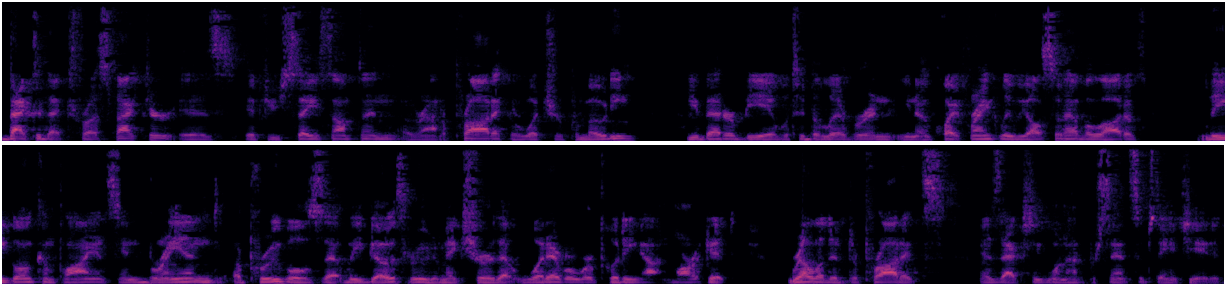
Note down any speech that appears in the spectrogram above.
back to that trust factor is if you say something around a product or what you're promoting, you better be able to deliver. And, you know, quite frankly, we also have a lot of legal and compliance and brand approvals that we go through to make sure that whatever we're putting out in market relative to products is actually 100% substantiated.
